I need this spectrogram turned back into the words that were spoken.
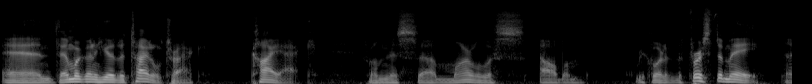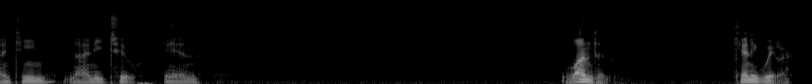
And then we're going to hear the title track, Kayak, from this uh, marvelous album recorded the 1st of May, 1992, in London. Kenny Wheeler.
